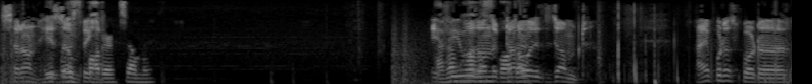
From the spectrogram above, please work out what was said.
Surround. He's a jumping. spotter, show me. If he was on the spotter. tower, it's jumped. I put a spotter.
